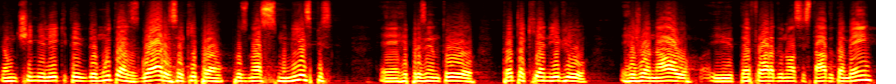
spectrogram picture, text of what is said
é um time ali que teve, deu muitas glórias aqui para os nossos munícipes, é, representou tanto aqui a nível regional e até fora do nosso estado também,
